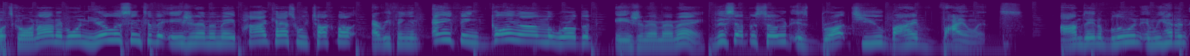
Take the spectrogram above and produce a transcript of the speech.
What's going on, everyone? You're listening to the Asian MMA podcast where we talk about everything and anything going on in the world of Asian MMA. This episode is brought to you by Violence. I'm Dana Bluen, and we had an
